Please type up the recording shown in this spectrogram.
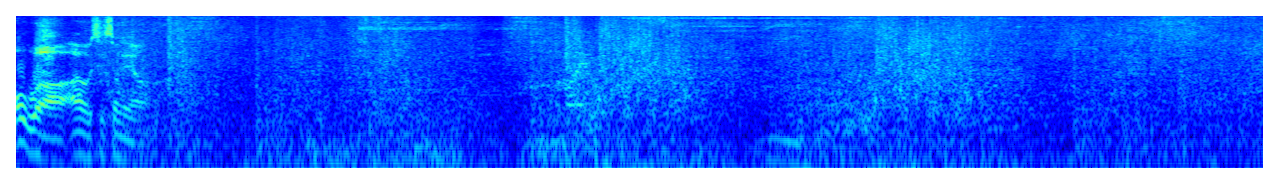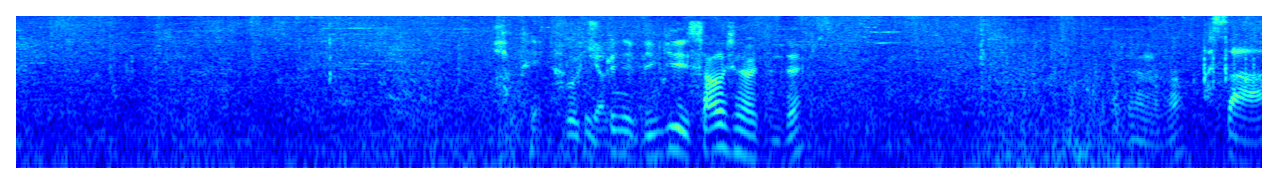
어, 뭐야. 아유, 죄송해요. 하필, 그 하필 여기. 주편이 링기 쌓으셔야 할 텐데. 괜찮나? 아싸.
